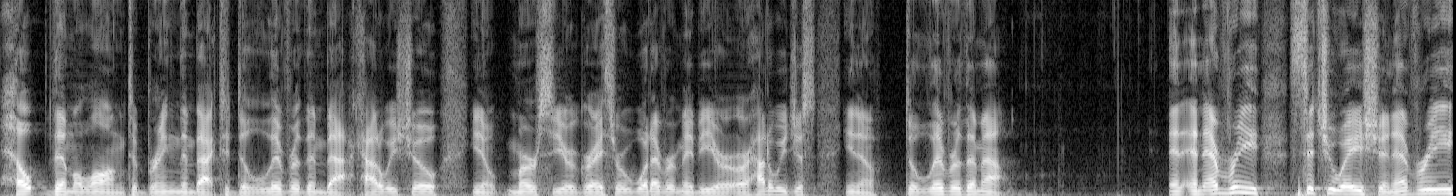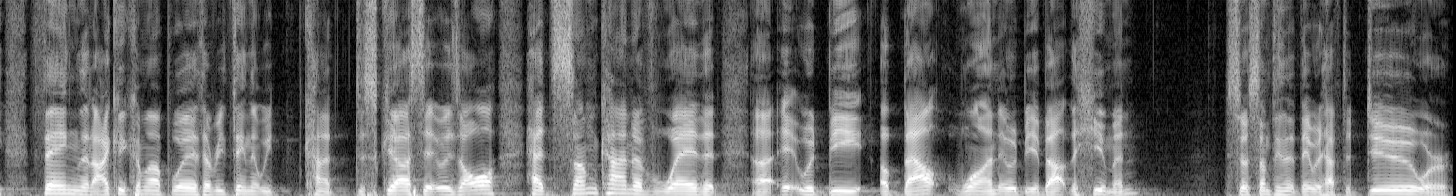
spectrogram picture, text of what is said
help them along, to bring them back, to deliver them back? How do we show, you know, mercy or grace or whatever it may be, or, or how do we just, you know, deliver them out? And, and every situation, everything that I could come up with, everything that we kind of discussed, it was all had some kind of way that uh, it would be about one, it would be about the human. So something that they would have to do or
